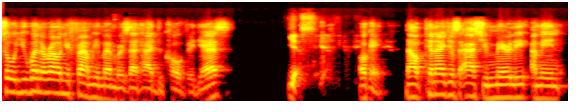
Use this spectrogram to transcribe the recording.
so you went around your family members that had the COVID, yes? Yes. Okay. Now, can I just ask you merely? I mean,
